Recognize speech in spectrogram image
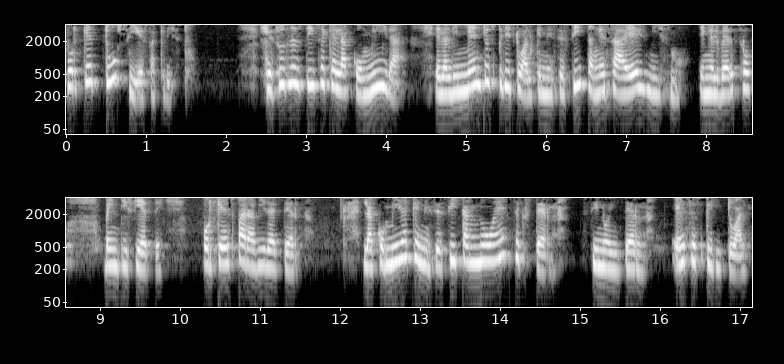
¿Por qué tú sigues a Cristo? Jesús les dice que la comida, el alimento espiritual que necesitan es a Él mismo, en el verso 27, porque es para vida eterna. La comida que necesitan no es externa, sino interna, es espiritual.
